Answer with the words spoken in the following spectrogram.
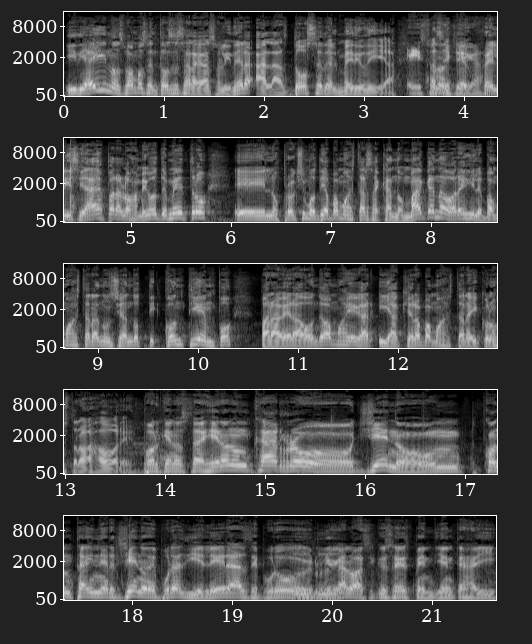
Y de ahí nos vamos entonces a la gasolinera a las 12 del mediodía. Eso Así nos que llega. felicidades para los amigos de Metro. Eh, en los próximos días vamos a estar sacando más ganadores y les vamos a estar anunciando con tiempo para ver a dónde vamos a llegar y a qué hora vamos a estar ahí con los trabajadores. Porque nos trajeron un carro lleno, un container lleno de puras hieleras, de puro regalo, así que ustedes pendientes ahí.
